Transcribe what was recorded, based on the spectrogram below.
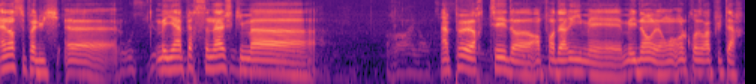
Ah non c'est pas lui. Mais il y a un personnage qui m'a un peu heurté en Pandari, mais, mais non, on, le croisera plus tard.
